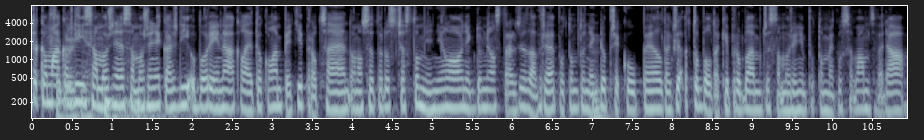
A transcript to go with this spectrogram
tak má každý, samozřejmě, samozřejmě každý obor jinak, ale je to kolem 5%. Ono se to dost často měnilo, někdo měl strach, že zavře, potom to někdo hmm. překoupil, takže to byl taky problém, že samozřejmě potom jako se vám zvedá,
